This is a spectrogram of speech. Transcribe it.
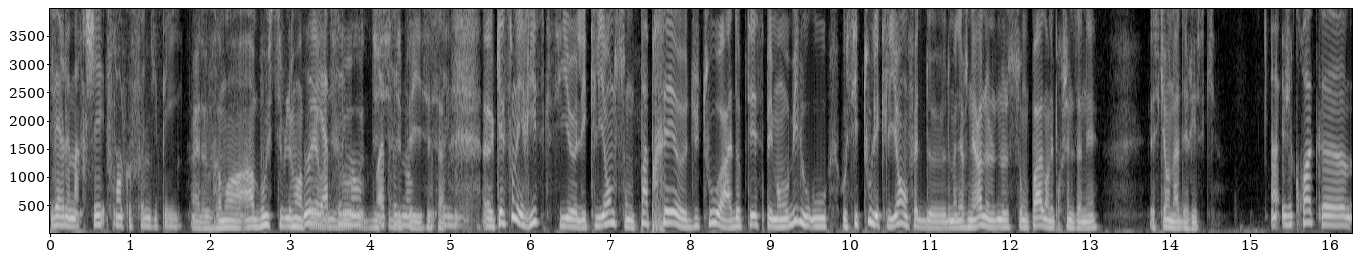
vers le marché francophone du pays. Ouais, donc vraiment un boost supplémentaire oui, au niveau du sud du pays, c'est ça. Euh, quels sont les risques si euh, les clients ne sont pas prêts euh, du tout à adopter ce paiement mobile ou, ou, si tous les clients, en fait, de, manière générale, ne, le sont pas dans les prochaines années? Est-ce qu'il y en a des risques? Euh, Je crois que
